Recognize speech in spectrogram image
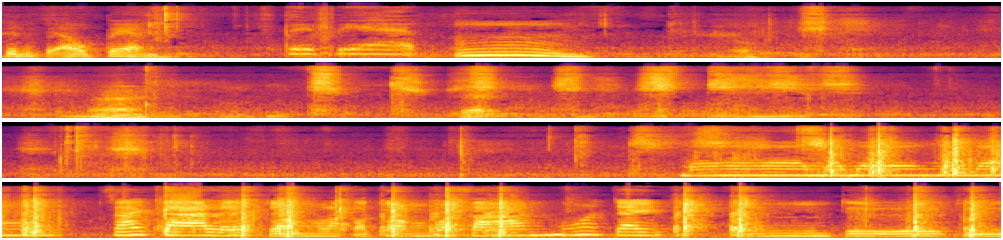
ขึ้นไปเอาแป้งเปียเปียอืมมาเด็ดม มองมามองมองสายตาเลยจ้องแล้วก็จ้องว่าตาหัวใจมันจือจือ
